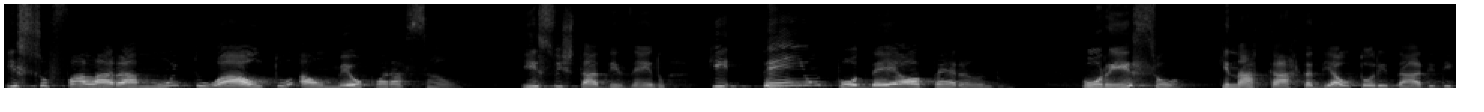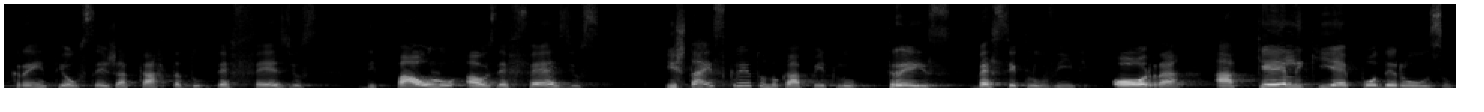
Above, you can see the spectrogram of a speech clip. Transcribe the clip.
isso falará muito alto ao meu coração. Isso está dizendo que tem um poder operando. Por isso que na carta de autoridade de crente, ou seja, a carta dos Efésios, de Paulo aos Efésios, está escrito no capítulo 3, versículo 20: Ora, aquele que é poderoso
